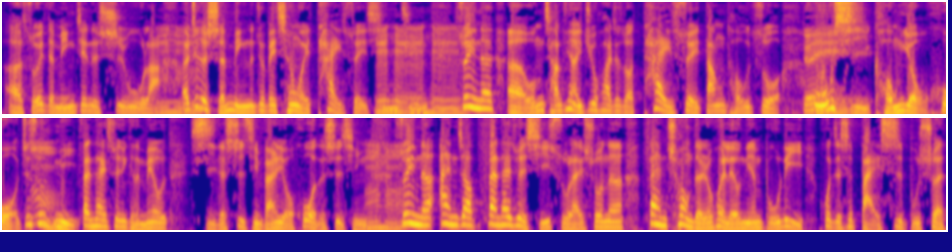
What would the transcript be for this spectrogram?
呃所谓的民间的事物啦。嗯而这个神明呢，就被称为太岁星君。所以呢，呃，我们常听到一句话叫做“太岁当头坐，无喜恐有祸”，就是你犯太岁，你可能没有喜的事情，反而有祸的事情。所以呢，按照犯太岁的习俗来说呢，犯冲的人会流年不利，或者是百事不顺，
